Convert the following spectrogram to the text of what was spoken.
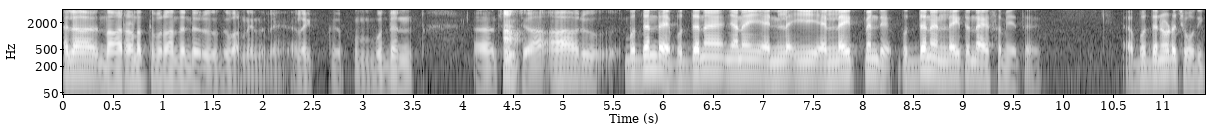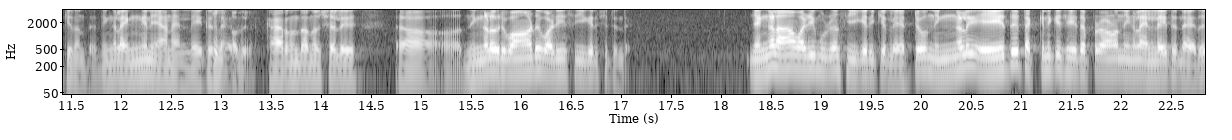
അല്ല നാരായണത്ത് ഭ്രാന്തന്റെ ഒരു ഇത് പറഞ്ഞിരുന്നില്ലേ? ലൈക്ക് ബുദ്ധൻ ആ, ഒരു ബുദ്ധന്റെ ബുദ്ധനെ ഞാൻ ഈ എൻലൈ ഈ എൻലൈറ്റ്മെന്റ് ബുദ്ധൻ എൻലൈറ്റന്റ് ആയ സമയത്ത് ബുദ്ധനോട് ചോദിക്കുന്നുണ്ട്. നിങ്ങൾ എങ്ങനെയാണ് എൻലൈറ്റഡ് ആയത്? കാരണം എന്താണെന്ന് വെച്ചാൽ നിങ്ങൾ ഒരുപാട് വഴി സ്വീകരിച്ചിട്ടുണ്ട്. ഞങ്ങൾ ആ വഴി മുഴുവൻ സ്വീകരിക്കില്ല? ഏറ്റവും നിങ്ങൾ ഏത് ടെക്നിക്ക് ചെയ്തപ്പോഴാണോ നിങ്ങൾ എൻലൈറ്റഡ് ആയത്?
